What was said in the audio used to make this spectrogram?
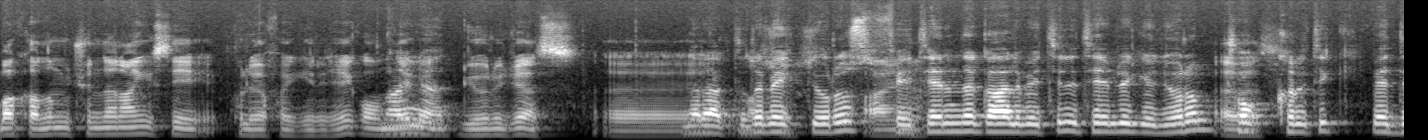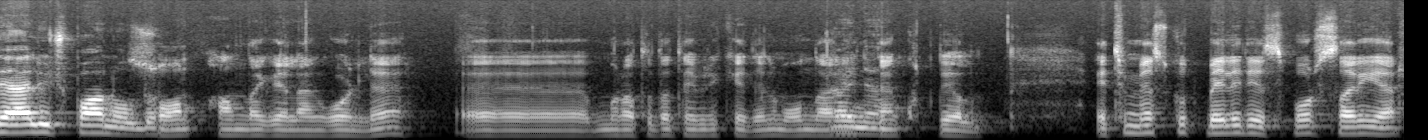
Bakalım üçünden hangisi playoff'a girecek onu Aynen. göreceğiz. Ee, Merakla da bekliyoruz. Fethiye'nin de galibiyetini tebrik ediyorum. Evet. Çok kritik ve değerli 3 puan oldu. Son anda gelen golle e, Murat'ı da tebrik edelim. Onu da kutlayalım. Etimeskut Belediyespor Sarıyer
